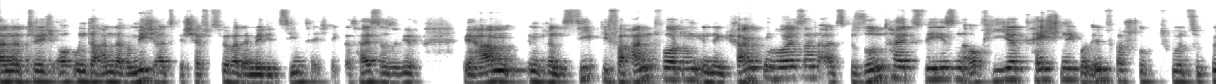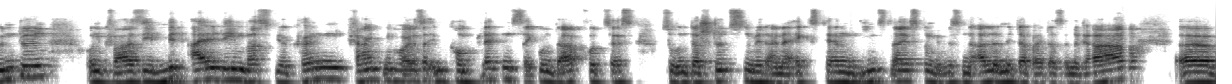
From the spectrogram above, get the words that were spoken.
dann natürlich auch unter anderem mich als Geschäftsführer der Medizintechnik. Das heißt also, wir, wir haben im Prinzip die Verantwortung in den Krankenhäusern als Gesundheitswesen auch hier Technik und Infrastruktur zu bündeln und quasi mit all dem, was wir können, Krankenhäuser im kompletten Sekundarprozess zu unterstützen mit einer externen Dienstleistung. Wir wissen, alle Mitarbeiter sind rar. Äh,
